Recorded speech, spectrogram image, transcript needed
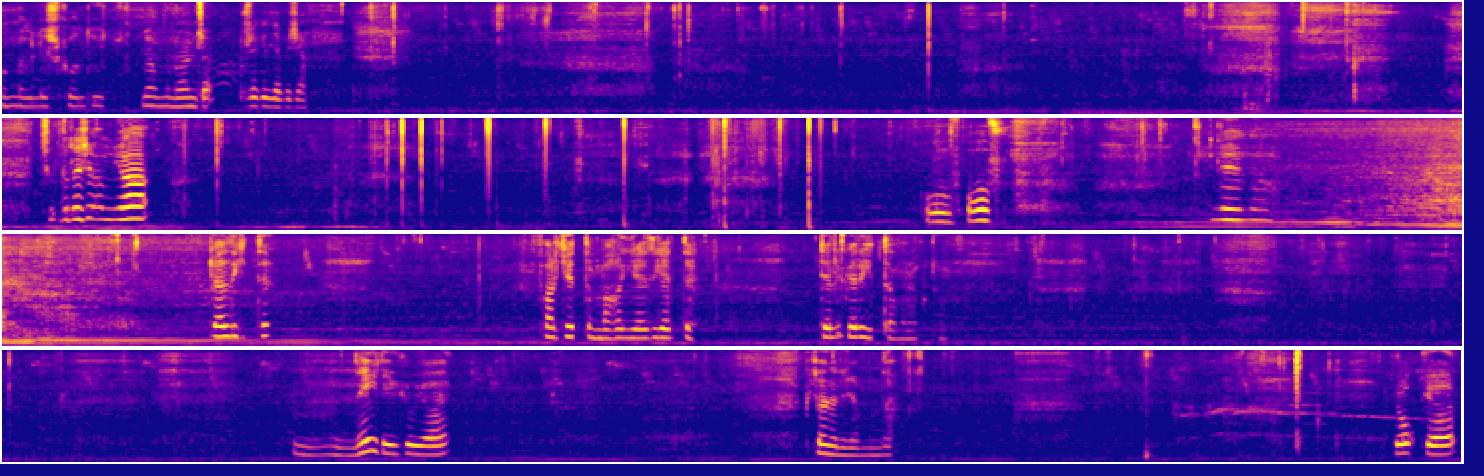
Onunla birleşik olduğu için ben bunu ancak bu şekilde yapacağım. Çıldıracağım ya. Of of. Ne ne? Geldi gitti. Fark ettim bakın geldi gitti. Gelip geri gitti amına değiyor ya? Bir daha deneyeceğim bunda. Yok ya.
